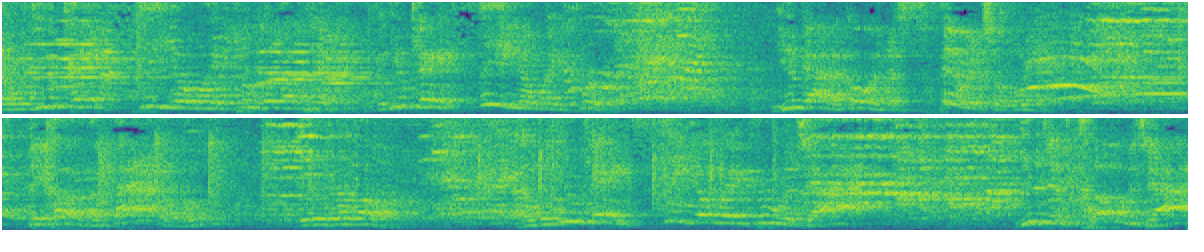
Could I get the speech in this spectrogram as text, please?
And when you can't see your way through, look up here. When you can't see your way through, you got to go in the spiritual way Because the battle is the Lord's. And when you can't see your way through with your eyes, you just close your eyes.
